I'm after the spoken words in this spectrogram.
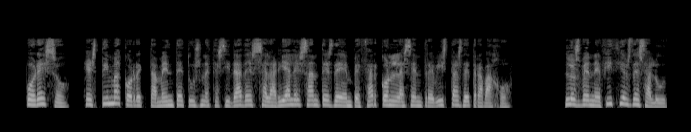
Por eso, estima correctamente tus necesidades salariales antes de empezar con las entrevistas de trabajo. Los beneficios de salud.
